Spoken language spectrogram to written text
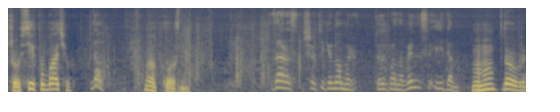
Що, всіх побачив? Да. Ну от класно. Зараз ще тільки номер телефона винесе і йдемо. Угу, добре.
